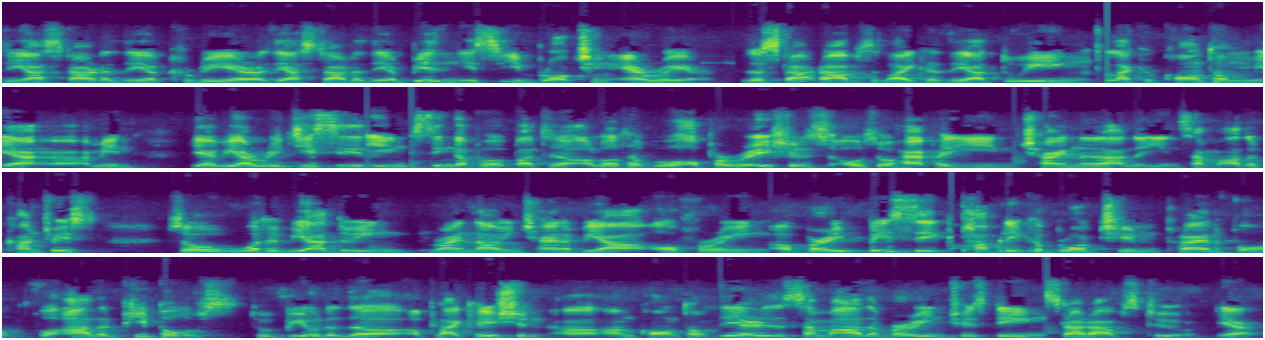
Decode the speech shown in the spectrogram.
they are started their career, they are started their business in blockchain area. The startups like they are doing like a Qtum. Yeah, I mean, yeah, we are registered in Singapore, but uh, a lot of operations also happen in China and in some other countries. So what we are doing right now in China, we are offering a very basic public blockchain platform for other peoples to build the application uh, on Qtum. There is some other very interesting startups too. Yeah.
